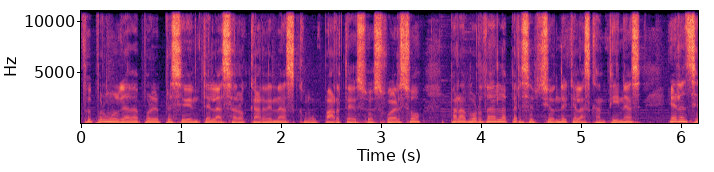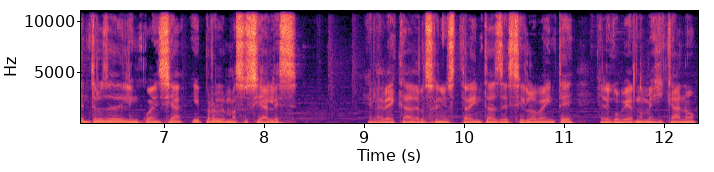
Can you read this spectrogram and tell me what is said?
fue promulgada por el presidente Lázaro Cárdenas como parte de su esfuerzo para abordar la percepción de que las cantinas eran centros de delincuencia y problemas sociales. En la década de los años 30 del siglo XX, el gobierno mexicano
